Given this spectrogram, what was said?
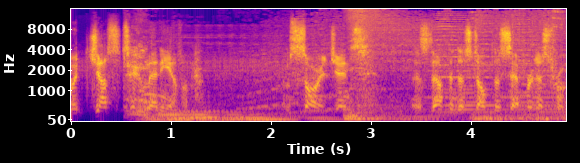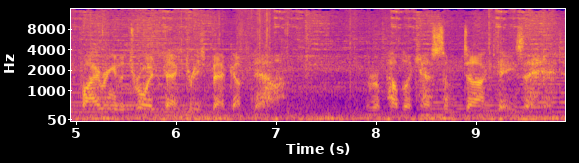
There were just too many of them. I'm sorry, gents. There's nothing to stop the Separatists from firing the droid factories back up now. The Republic has some dark days ahead.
